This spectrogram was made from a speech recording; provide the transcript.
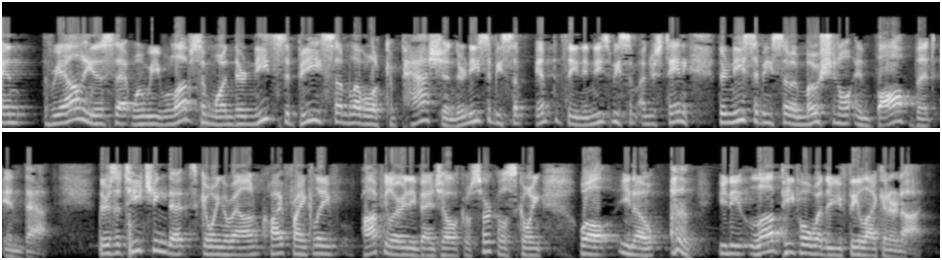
And the reality is that when we love someone, there needs to be some level of compassion. There needs to be some empathy. There needs to be some understanding. There needs to be some emotional involvement in that. There's a teaching that's going around, quite frankly, popular in evangelical circles, going, well, you know, you need love people whether you feel like it or not.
